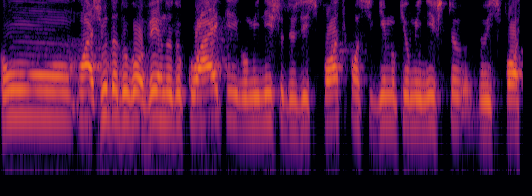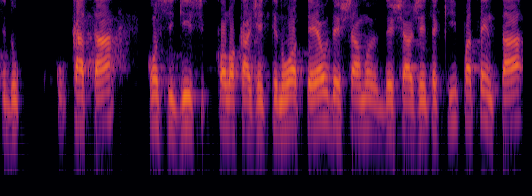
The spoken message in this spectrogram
com a ajuda do governo do Kuwait, o ministro dos esportes, conseguimos que o ministro do esporte do Catar conseguisse colocar a gente no hotel, deixar, deixar a gente aqui para tentar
